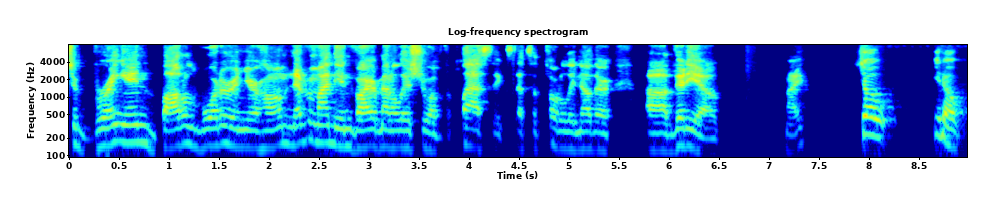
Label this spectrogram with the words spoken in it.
to bring in bottled water in your home? Never mind the environmental issue of the plastics. That's a totally another uh, video, Mike. So, you know,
